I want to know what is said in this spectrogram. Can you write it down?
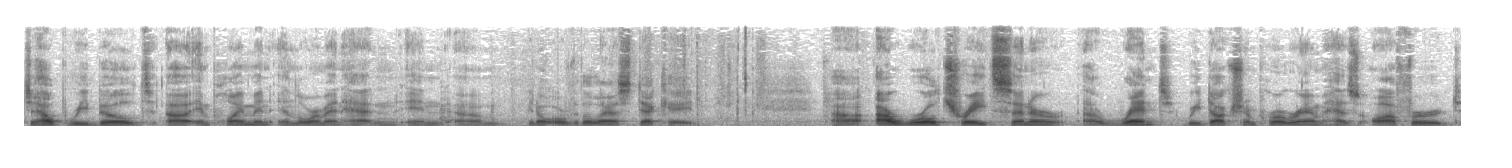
to help rebuild uh, employment in Lower Manhattan in, um, you know, over the last decade. Uh, Our World Trade Center uh, rent reduction program has offered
